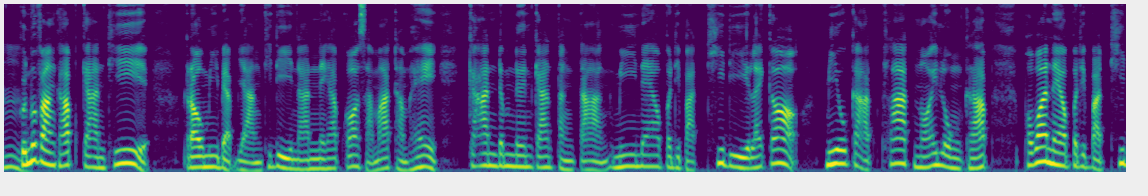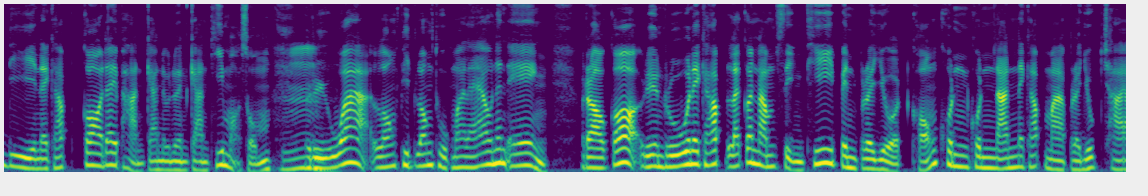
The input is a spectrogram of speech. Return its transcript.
อืมคุณผู้ฟังครับการที่เรามีแบบอย่างที่ดีนั้นนะครับก็สามารถทำให้การดำเนินการต่างๆ มีแนวปฏิบัติที่ดีและก็มีโอกาสพลาดน้อยลงครับ เพราะว่าแนวปฏิบัติที่ดีนะครับก็ได้ผ่านการดำเนินการที่เหมาะสมมหรือว่าลองผิดลองถูกมาแล้วนั่นเอง เราก็เรียนรู้นะครับและก็นำสิ่งที่เป็นประโยชน์ของคนคนนั้นนะครับมาประยุกต์ใช้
